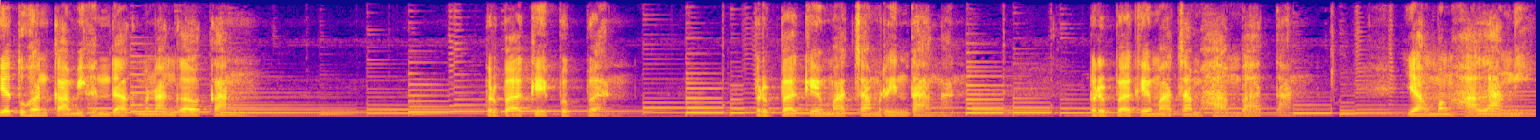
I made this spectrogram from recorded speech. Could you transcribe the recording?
Ya Tuhan kami hendak menanggalkan berbagai beban, berbagai macam rintangan, berbagai macam hambatan yang menghalangi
